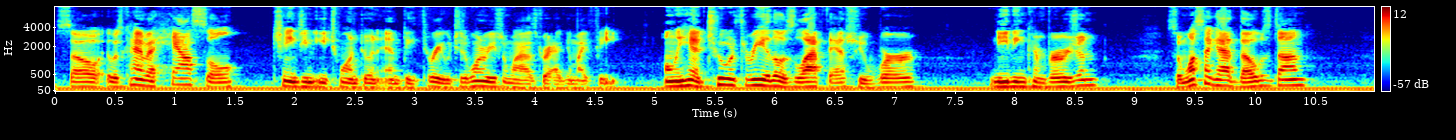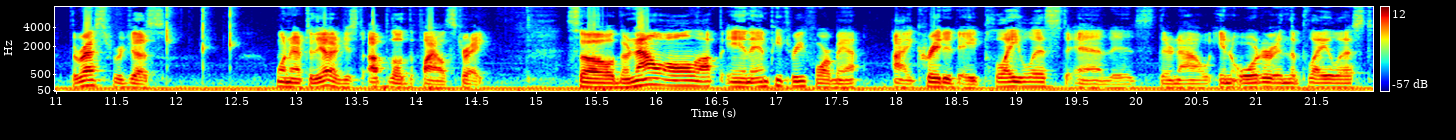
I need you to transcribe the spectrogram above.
So, it was kind of a hassle changing each one to an MP3, which is one reason why I was dragging my feet. Only had two or three of those left that actually were needing conversion. So, once I got those done, the rest were just one after the other, just upload the file straight. So they're now all up in MP3 format. I created a playlist, and it's, they're now in order in the playlist.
